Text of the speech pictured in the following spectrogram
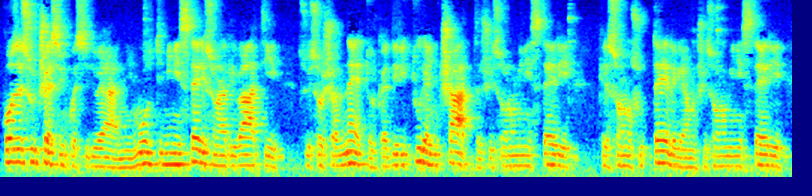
Cosa è successo in questi due anni? Molti ministeri sono arrivati sui social network, addirittura in chat ci sono ministeri che sono su Telegram, ci sono ministeri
